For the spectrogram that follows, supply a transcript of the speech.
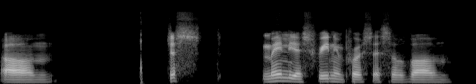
Um, just mainly a screening process of um.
